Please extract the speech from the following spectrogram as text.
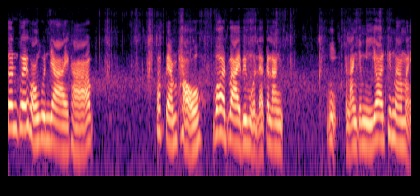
ต้นกล้วยของคุณยายครับป้าแปมเผาวอดวายไปหมดแล้วกำลังนี่กำลังจะมียอดขึ้นมาใหม่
